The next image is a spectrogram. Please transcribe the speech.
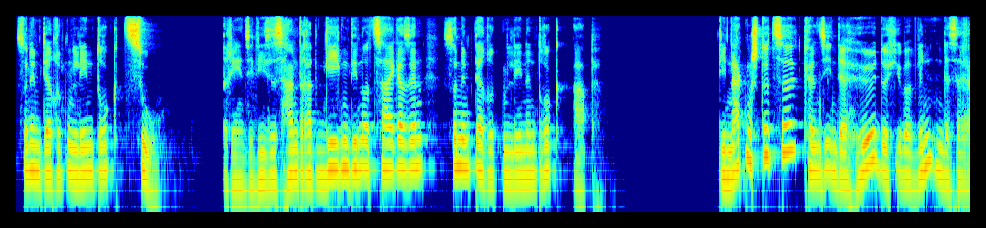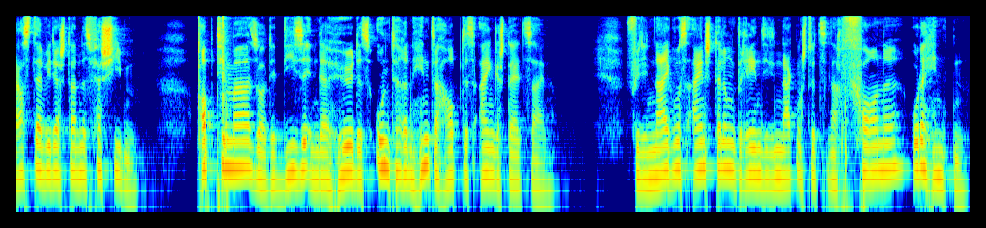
so nimmt der Rückenlehndruck zu. Drehen Sie dieses Handrad gegen den Uhrzeigersinn, so nimmt der Rückenlehnendruck ab. Die Nackenstütze können Sie in der Höhe durch Überwinden des Rasterwiderstandes verschieben. Optimal sollte diese in der Höhe des unteren Hinterhauptes eingestellt sein. Für die Neigungseinstellung drehen Sie die Nackenstütze nach vorne oder hinten.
